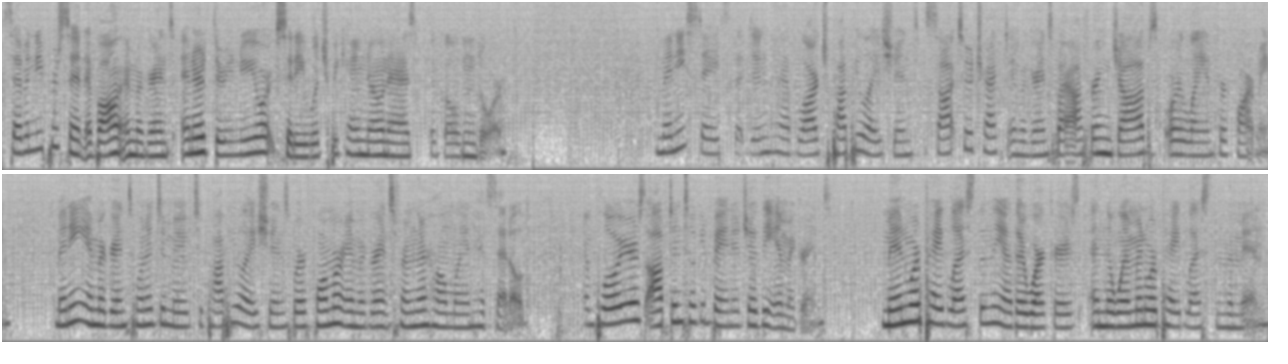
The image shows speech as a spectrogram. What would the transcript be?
70% of all immigrants entered through New York City, which became known as the Golden Door. Many states that didn't have large populations sought to attract immigrants by offering jobs or land for farming. Many immigrants wanted to move to populations where former immigrants from their homeland had settled. Employers often took advantage of the immigrants. Men were paid less than the other workers, and the women were paid less than the men.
